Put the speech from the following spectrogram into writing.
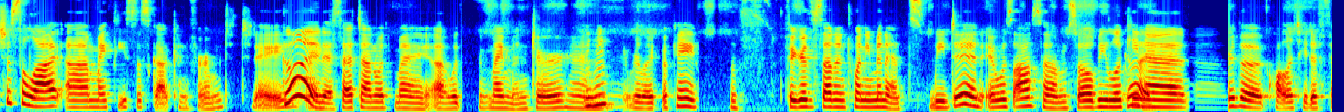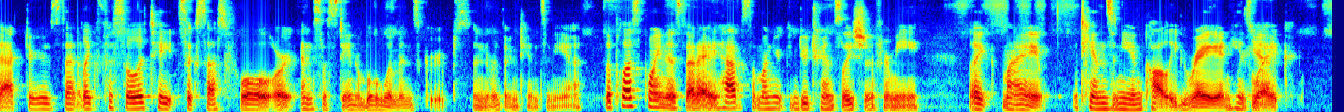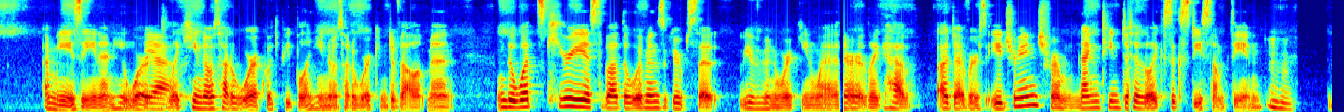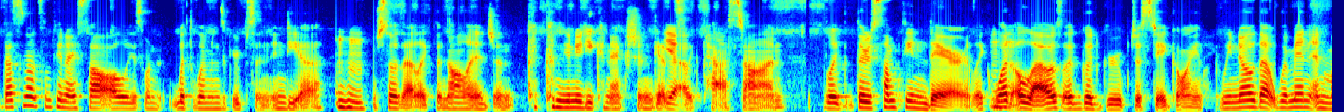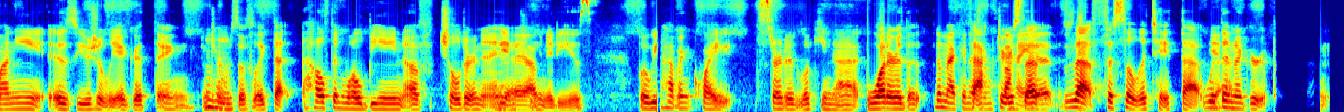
it's just a lot. Um, my thesis got confirmed today. Good. I sat down with my uh, with my mentor, and we're like, okay, let's figure this out in 20 minutes. We did. It was awesome. So I'll be looking Good. at uh, the qualitative factors that like facilitate successful or and sustainable women's groups in northern Tanzania. The plus point is that I have someone who can do translation for me, like my Tanzanian colleague Ray, and he's Yeah. like amazing and he works Yeah. like he knows how to work with people and he knows how to work in development. The what's curious about the women's groups that we've been working with are like have a diverse age range from 19 to like 60 something. Mm-hmm. That's not something I saw always when with women's groups in India. Mm-hmm. So that like the knowledge and c- community connection gets Yeah. like passed on. Like there's something there. Like what Mm-hmm. allows a good group to stay going. We know that women and money is usually a good thing in terms of like that health and well-being of children and Mm-hmm. Yeah, yeah. communities. but we haven't quite started looking at what are the, The mechanisms factors that, it. that facilitate that within Yeah. a group.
